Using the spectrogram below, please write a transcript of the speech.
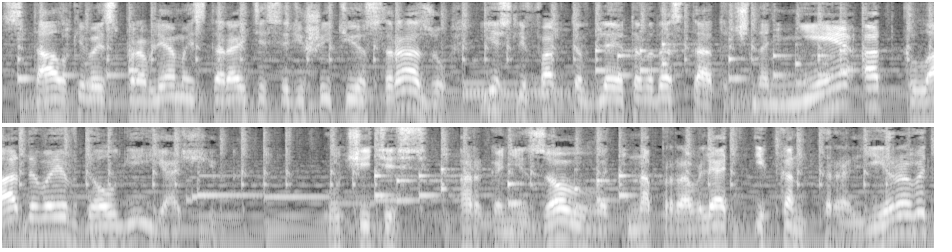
Сталкиваясь с проблемой, старайтесь решить ее сразу, если фактов для этого достаточно, не откладывая в долгий ящик. Учитесь организовывать, направлять и контролировать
